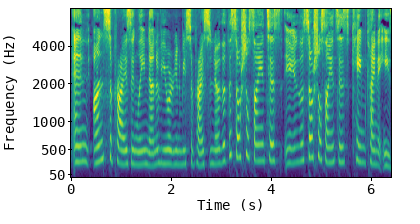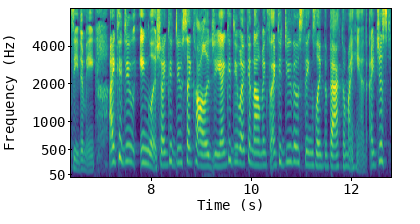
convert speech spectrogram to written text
And unsurprisingly, none of you are going to be surprised to know that the social scientists you know, the social sciences came kind of easy to me. I could do English, I could do psychology, I could do economics, I could do those things like the back of my hand. I just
